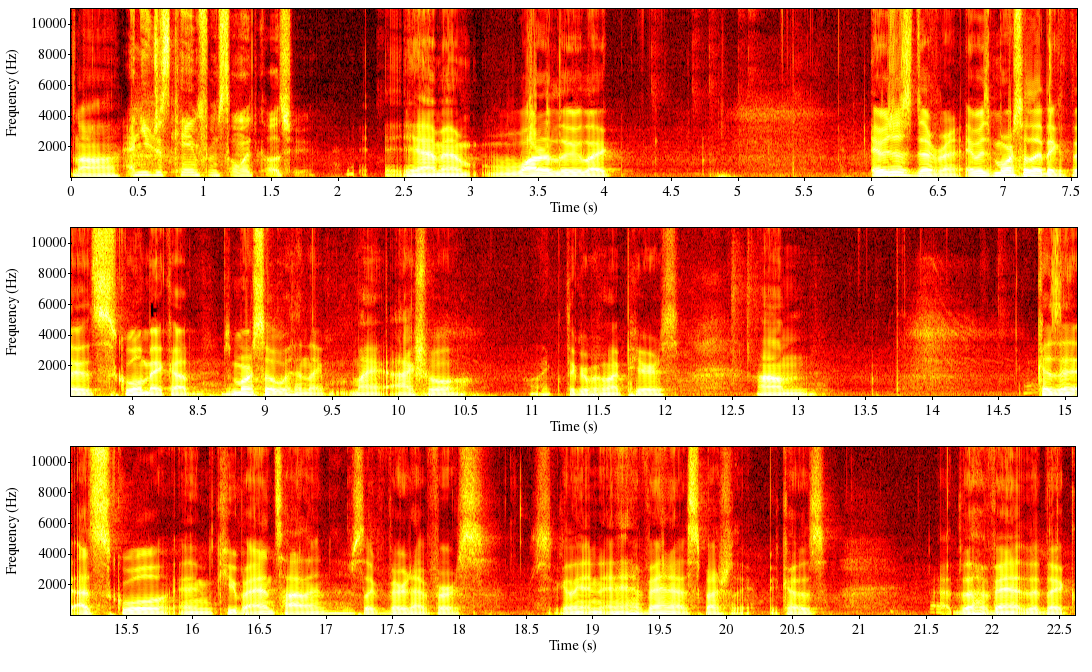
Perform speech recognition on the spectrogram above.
Nah. and you just came from so much culture. Yeah, man. Waterloo, like, it was just different. It was more so like, like the school makeup. It was more so within like my actual, like the group of my peers. Um, because at school in Cuba and Thailand, it was like very diverse, in, in Havana especially because the Havana, the, like,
